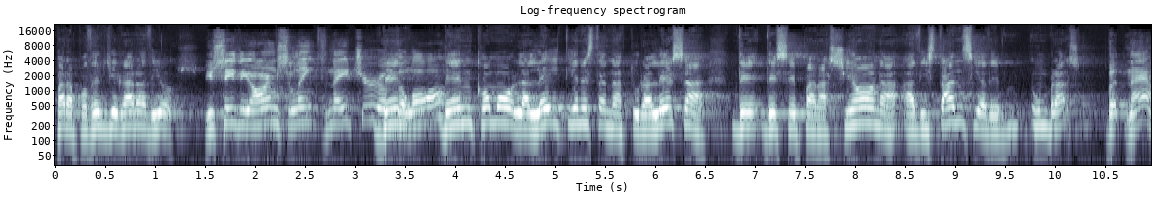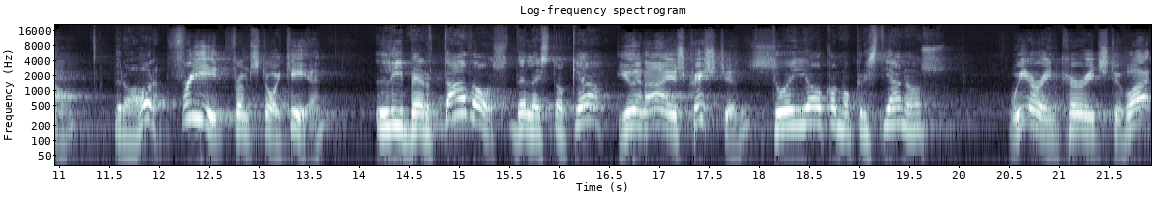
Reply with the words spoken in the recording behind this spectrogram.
para poder llegar a Dios. You see the arm's length nature of the law? ven cómo la ley tiene esta naturaleza de, de separación a, a distancia de un brazo. But now, Pero ahora, freed from stoichia, libertados de la estoquea, you and I as Christians, tú y yo como cristianos, we are encouraged to what?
